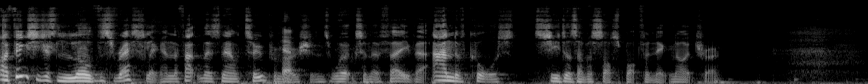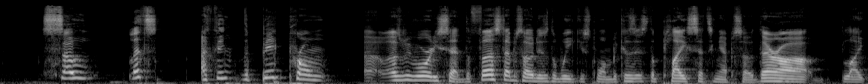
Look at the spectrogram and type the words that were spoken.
I think she just loves wrestling, and the fact that there's now two promotions works in her favour. And of course, she does have a soft spot for Nick Nitro. So let's. I think the big problem, uh, as we've already said, the first episode is the weakest one because it's the place setting episode. There are like,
